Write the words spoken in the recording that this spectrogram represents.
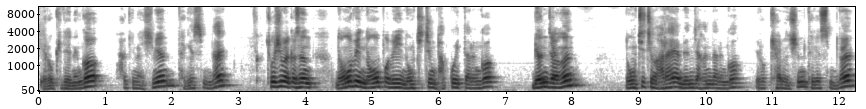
이렇게 되는 거 확인하시면 되겠습니다. 조심할 것은 농업인 농업법인이 농지증 받고 있다는 거, 면장은 농지증 알아야 면장한다는 거 이렇게 알아주시면 되겠습니다.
